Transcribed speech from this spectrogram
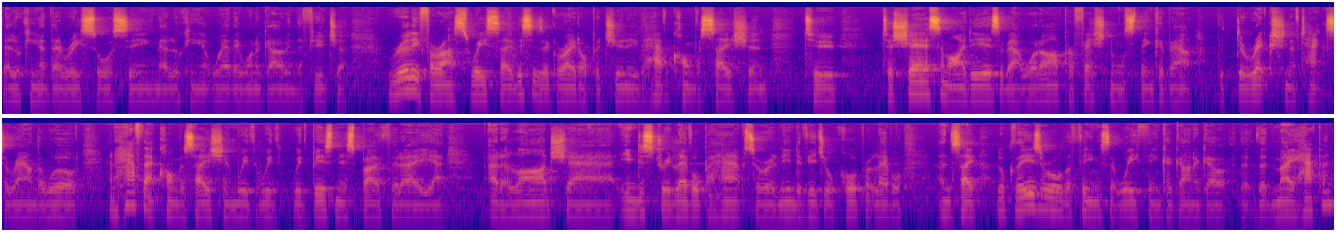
They're looking at their resourcing, they're looking at where they want to go in the future. Really, for us, we say this is a great opportunity to have a conversation, to to share some ideas about what our professionals think about the direction of tax around the world and have that conversation with, with, with business both at a, uh, at a large uh, industry level perhaps or an individual corporate level and say, look, these are all the things that we think are going to go, that, that may happen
